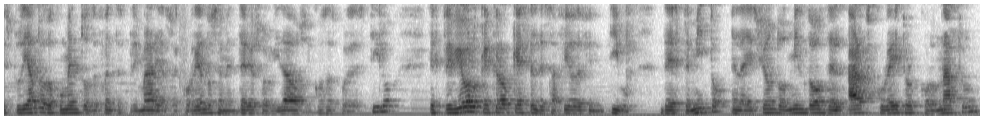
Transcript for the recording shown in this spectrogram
estudiando documentos de fuentes primarias, recorriendo cementerios olvidados y cosas por el estilo, escribió lo que creo que es el desafío definitivo de este mito en la edición 2002 del Arts Curator Coronaturum.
